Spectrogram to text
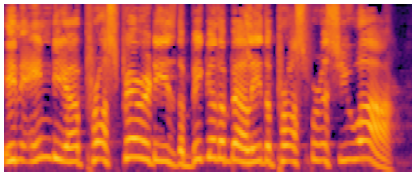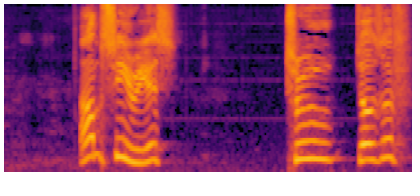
in India, prosperity is the bigger the belly, the prosperous you are. I'm serious. True, Joseph?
